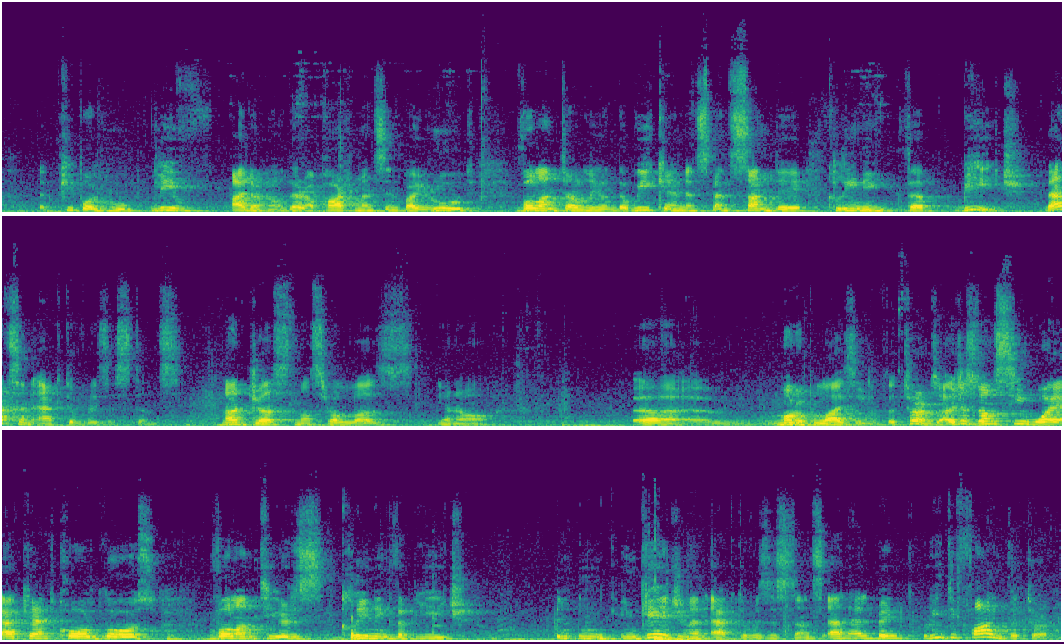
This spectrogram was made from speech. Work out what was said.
people who leave, I don't know, their apartments in Beirut voluntarily on the weekend and spend Sunday cleaning the beach. That's an act of resistance, not just Nasrallah's, you know, uh, monopolizing of the terms. I just don't see why I can't call those volunteers cleaning the beach in, in, engage in an act of resistance and helping redefine the term.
